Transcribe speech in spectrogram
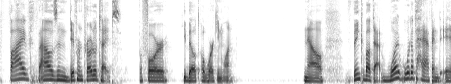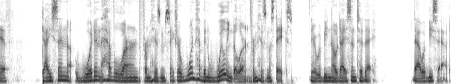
5,000 different prototypes before he built a working one. Now, think about that. What would have happened if Dyson wouldn't have learned from his mistakes or wouldn't have been willing to learn from his mistakes? There would be no Dyson today. That would be sad.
